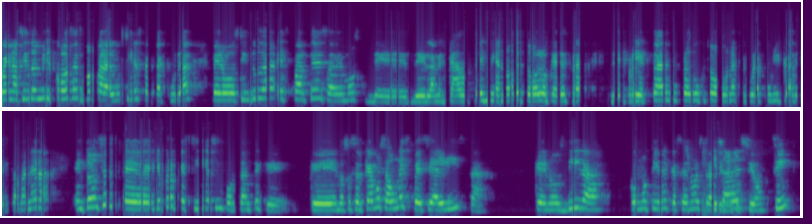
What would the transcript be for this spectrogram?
bueno, haciendo mil cosas, ¿no? Para lucir espectacular, pero sin duda es parte, sabemos, de, de la mercadotecnia, ¿no? De todo lo que hay detrás de proyectar un producto o una figura pública de esta manera. Entonces, eh, yo creo que sí es importante que, que nos acerquemos a un especialista que nos diga cómo tiene que ser nuestra alimentación, ¿sí?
